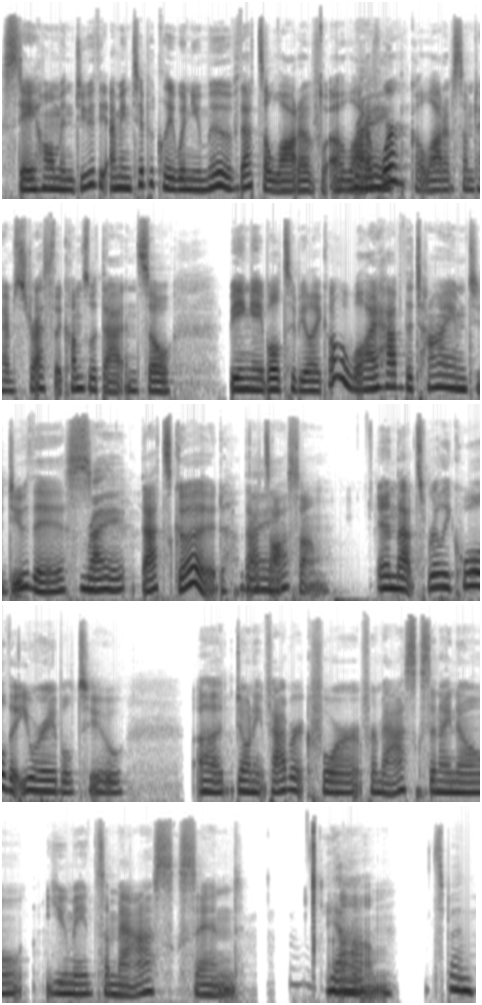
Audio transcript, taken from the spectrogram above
stay home and do the I mean typically when you move that's a lot of a lot of work, a lot of sometimes stress that comes with that. And so being able to be like, "Oh, well I have the time to do this." Right. That's good. That's Right. awesome. And that's really cool that you were able to uh, donate fabric for for masks. And I know you made some masks, and Yeah. um, it's been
